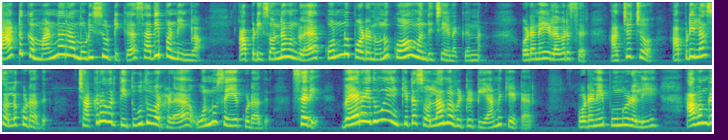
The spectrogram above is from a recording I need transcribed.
நாட்டுக்கு மன்னராக முடிசூட்டிக்க சதி பண்ணீங்களாம் அப்படி சொன்னவங்கள கொன்று போடணும்னு கோபம் வந்துச்சு எனக்குன்னு. உடனே இளவரசர் அச்சச்சோ அப்படிலாம் சொல்லக்கூடாது. சக்கரவர்த்தி தூதுவர்களை ஒன்றும் செய்யக்கூடாது. சரி வேற எதுவும் என்கிட்ட சொல்லாமல் விட்டுட்டியான்னு கேட்டார். உடனே பூங்குழலி அவங்க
